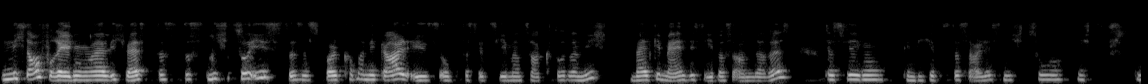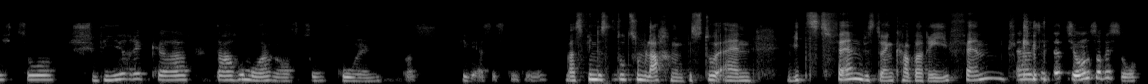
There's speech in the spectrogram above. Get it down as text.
nicht aufregen, weil ich weiß, dass das nicht so ist, dass es vollkommen egal ist, ob das jetzt jemand sagt oder nicht, weil gemeint ist eh was anderes. Deswegen finde ich jetzt das alles nicht so, nicht, nicht so schwierig, äh, da Humor rauszuholen aus diversesten Dingen. Was findest du zum Lachen? Bist du ein Witz-Fan? Bist du ein Kabarett-Fan? Äh, Situation sowieso.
